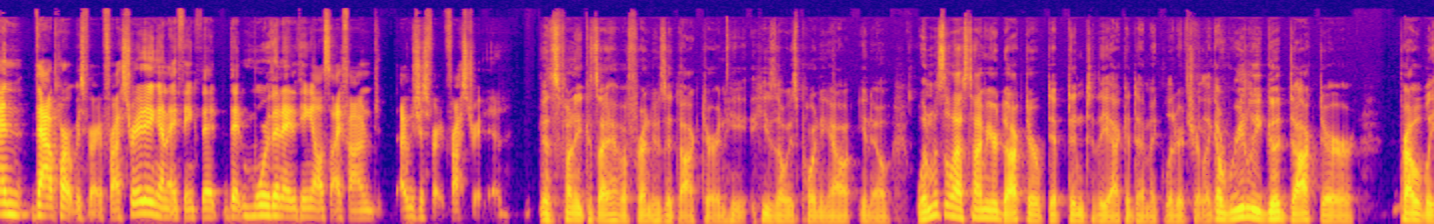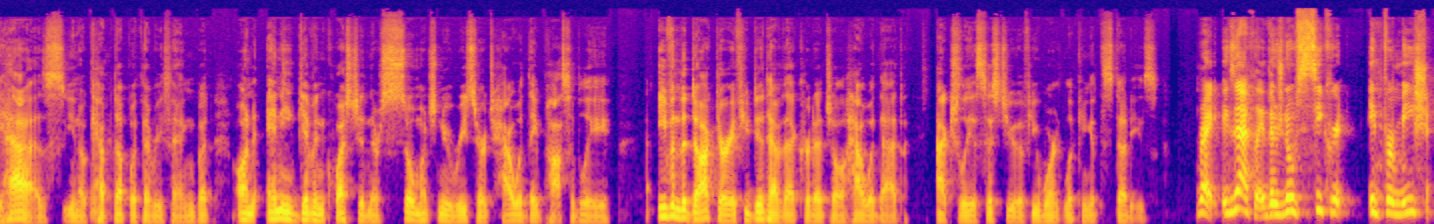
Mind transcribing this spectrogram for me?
And that part was very frustrating. And I think that that more than anything else, I found I was just very frustrated. It's funny because I have a friend who's a doctor, and he he's always pointing out, you know, when was the last time your doctor dipped into the academic literature? Like a really good doctor probably has, you know, kept up with everything. But on any given question, there's so much new research. How would they possibly, even the doctor, if you did have that credential, how would that actually assist you if you weren't looking at the studies? Right, exactly. There's no secret information.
